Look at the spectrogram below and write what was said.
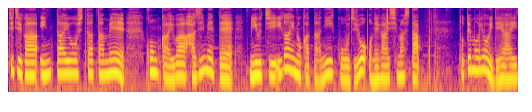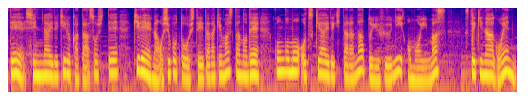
父が引退をしたため今回は初めて身内以外の方に工事をお願いしましたとても良い出会いで信頼できる方そして綺麗なお仕事をしていただけましたので今後もお付き合いできたらなというふうに思います。素敵なご縁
